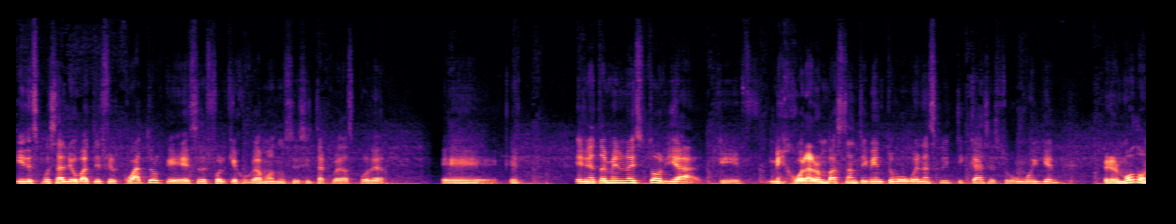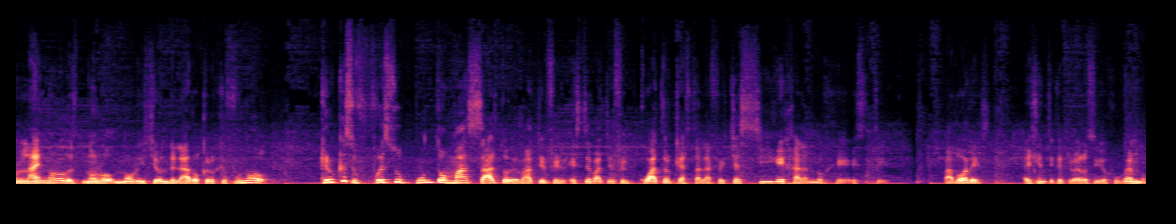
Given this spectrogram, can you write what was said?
y después salió Battlefield 4, que ese fue el que jugamos, no sé si te acuerdas, Poder. que tenía también una historia que mejoraron bastante bien, tuvo buenas críticas, estuvo muy bien. Pero el modo online no lo, no no lo hicieron de lado. Creo que fue uno. Creo que fue su punto más alto de Battlefield. Este Battlefield 4 que hasta la fecha sigue jalando este, jugadores. Hay gente que todavía lo sigue jugando.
